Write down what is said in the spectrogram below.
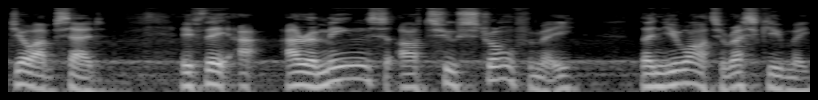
Joab said, If the Arameans are too strong for me, then you are to rescue me.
